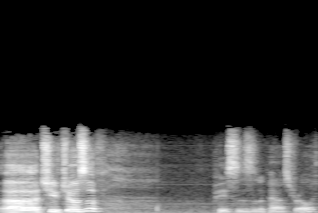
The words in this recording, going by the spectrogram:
Uh, Chief Joseph. Pieces of the past relic.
